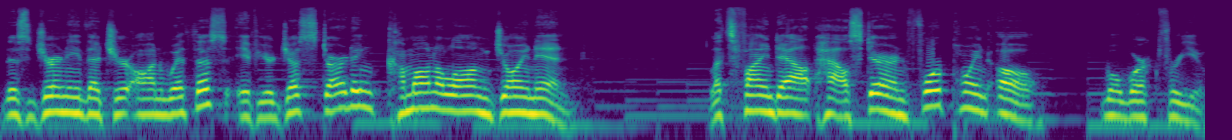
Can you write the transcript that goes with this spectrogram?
this journey that you're on with us. If you're just starting, come on along, join in. Let's find out how Starin 4.0 will work for you.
